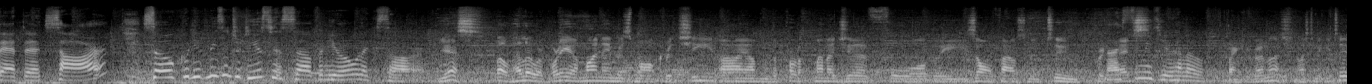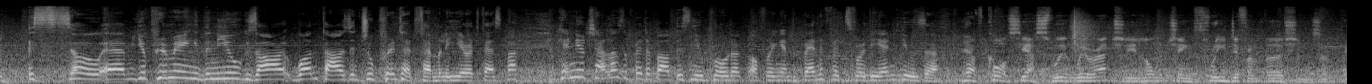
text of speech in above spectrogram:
at uh, Xaar. So could you please introduce yourself and your role at Xaar? Yes. Well, hello everybody. Uh, my name is Mark Ritchie. I am the product manager for the Xaar 1002 print Nice heads. to meet you. Hello. Thank you very much. Nice to meet you too. So um, you're premiering the new Xaar 1002 printhead family here at FESPA. Can you tell us a bit about this new product offering and the benefits for the end user? Yeah, of course. Yes, we, we were actually launching three different versions of the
